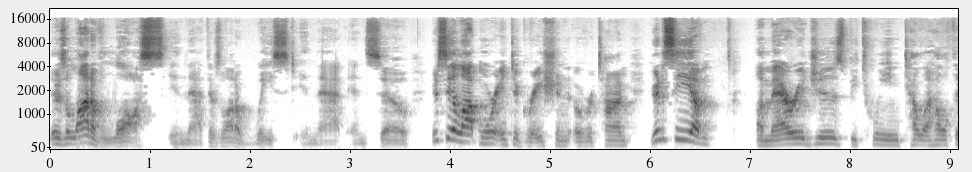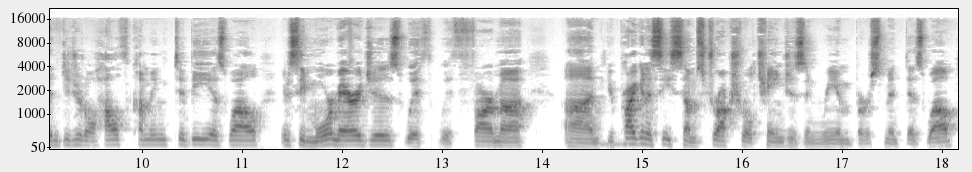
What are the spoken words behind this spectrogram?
There's a lot of loss in that. There's a lot of waste in that, and so you're gonna see a lot more integration over time. You're gonna see um, a marriages between telehealth and digital health coming to be as well. You're gonna see more marriages with with pharma. Um, you're probably going to see some structural changes in reimbursement as well.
